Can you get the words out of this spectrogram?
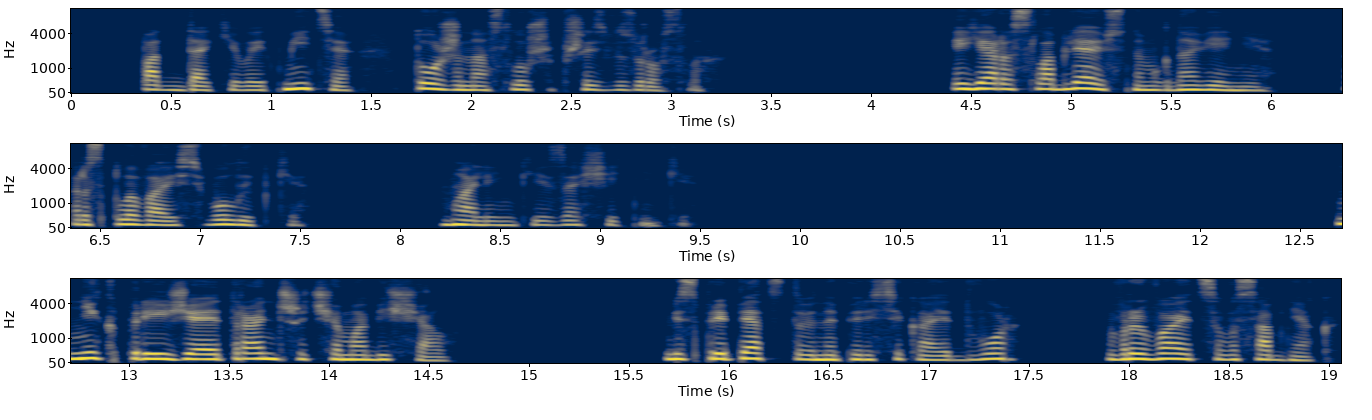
— поддакивает Митя, тоже наслушавшись взрослых. И я расслабляюсь на мгновение, расплываясь в улыбке. Маленькие защитники. Ник приезжает раньше, чем обещал. Беспрепятственно пересекает двор, врывается в особняк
